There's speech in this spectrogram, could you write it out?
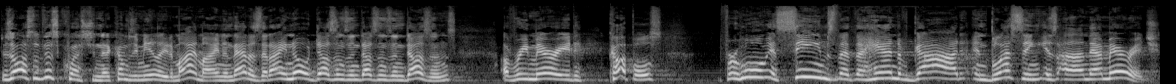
There's also this question that comes immediately to my mind, and that is that I know dozens and dozens and dozens of remarried couples for whom it seems that the hand of God and blessing is on that marriage.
